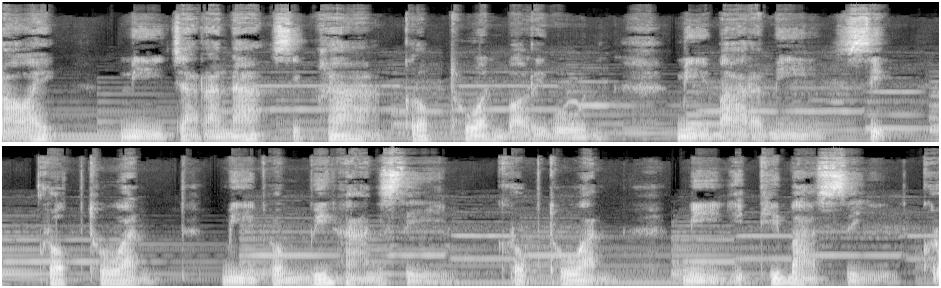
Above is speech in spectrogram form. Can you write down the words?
ร้อย มีจารณะสิบห้าครบถ้วนบริบูรณ์ มีบารมีสิบครบถ้วน มีพรหมวิหารสี่ครบถ้วน มีอิทธิบาทสี่คร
